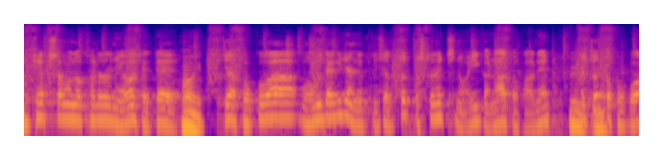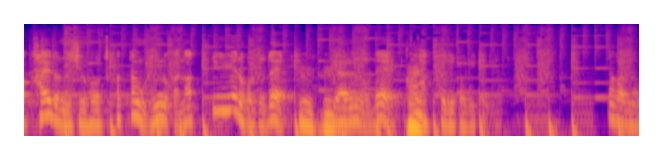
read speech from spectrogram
お客様の体に合わせて、はい。じゃあここはもみだけじゃなくてじゃあちょっとストレッチの方がいいかなとかね、ちょっとここはカイロの手法を使った方がいいのかなっていうようなことでうんうん。やるので、はい。カクテルトリートメントだからあの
